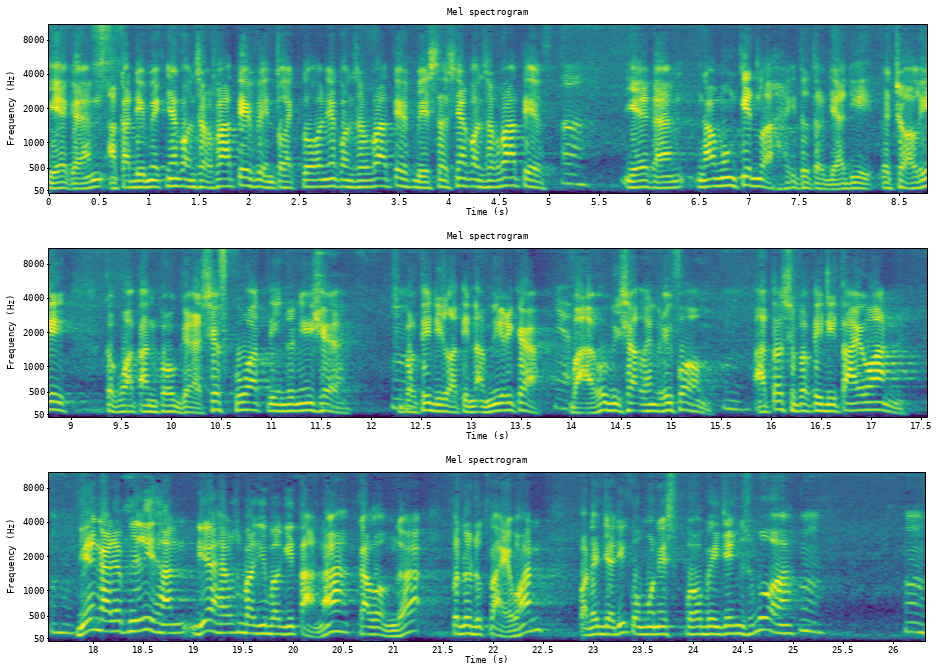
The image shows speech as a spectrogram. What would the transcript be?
Ya kan? Akademiknya konservatif, intelektualnya konservatif, bisnisnya konservatif, hmm. ya kan? Nggak mungkin lah itu terjadi kecuali kekuatan progresif kuat di Indonesia. Hmm. Seperti di Latin Amerika, ya. baru bisa land reform. Hmm. Atau seperti di Taiwan, hmm. dia nggak ada pilihan, dia harus bagi-bagi tanah. Kalau enggak, penduduk Taiwan pada jadi komunis pro Beijing semua. Hmm. Hmm.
